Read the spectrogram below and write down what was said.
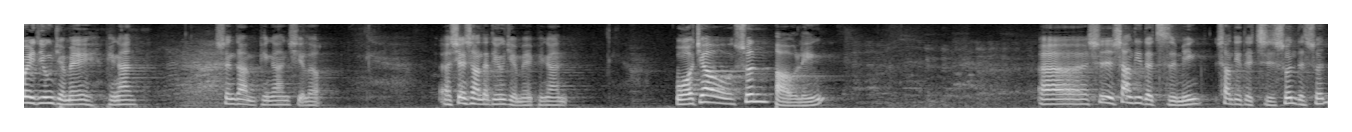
位弟兄姐妹平安，圣诞平安喜乐。呃，线上的弟兄姐妹平安。我叫孙宝林，呃，是上帝的子民，上帝的子孙的孙。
